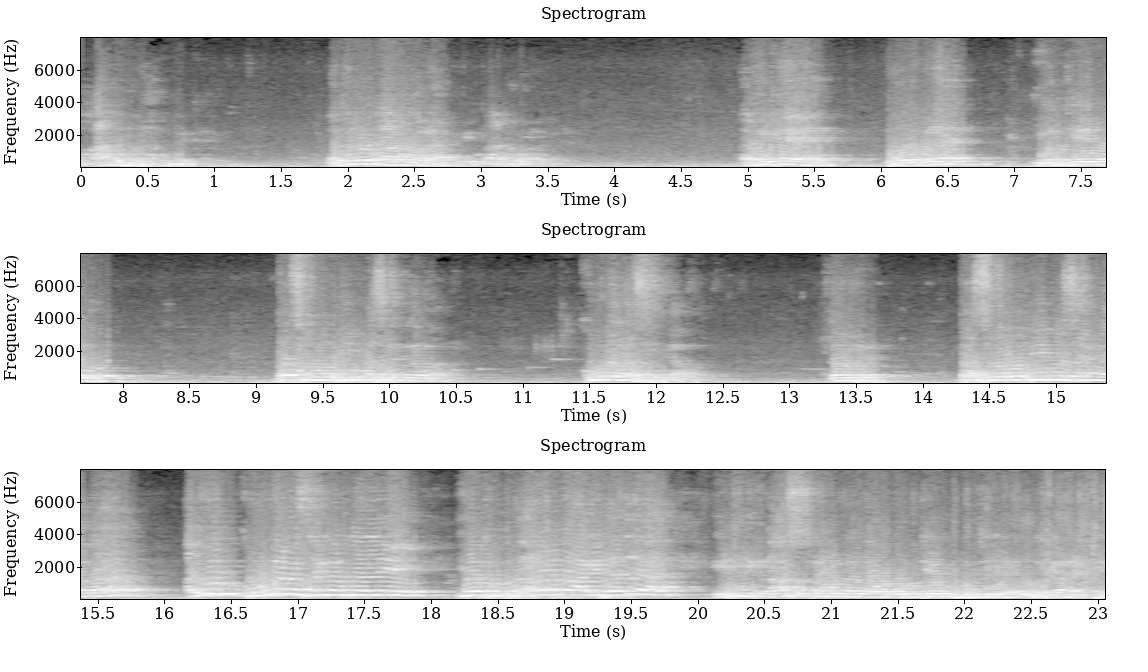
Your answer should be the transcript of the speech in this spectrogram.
ಮಾನವರ ಆಗ್ಬೇಕಾಗಿತ್ತು ಮೊದಲು ಮಾನವರಾಗ್ರಿ ಮಾನವರಾಗ್ರಿ. ಅದಕ್ಕೆ ಪ್ರಭುಗಳೇ ಇವತ್ತೇನು ಬಸವ ಭೀಮ ಸಂಗಮ, ಕೂಡಲ ಸಂಗಮ. ನೋಡ್ರಿ, ಬಸವ ಭೀಮ ಸಂಗಮ, ಅದು ಕೂಡಲ ಸಂಗಮದಲ್ಲಿ ಇವತ್ತು ಪ್ರಾರಂಭ ಆಗಿದೆ ಅಂದ್ರೆ ಇಡೀ ರಾಷ್ಟ್ರವನ್ನು ನಾವು ಮುಟ್ಟೆ ಬುದ್ಧಿ ಎನ್ನುವುದು ಗ್ಯಾರಂಟಿ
